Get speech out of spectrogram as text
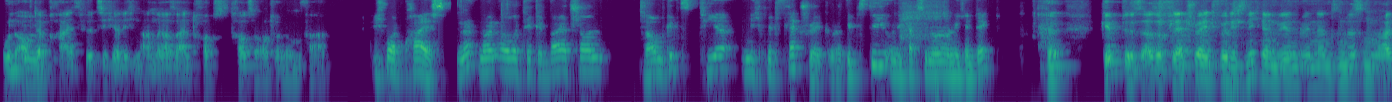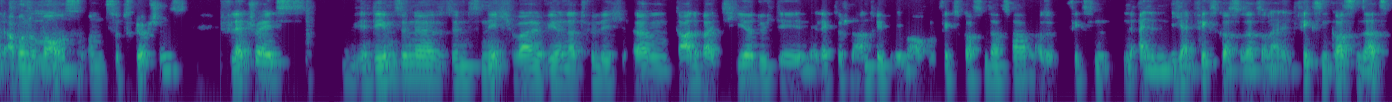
Und auch mhm. der Preis wird sicherlich ein anderer sein, trotz, trotz autonomem Fahren. Stichwort Preis. Ne? 9-Euro-Ticket war jetzt schon. Warum gibt es hier nicht mit Flatrate? Oder gibt es die und ich habe sie nur noch nicht entdeckt? gibt es. Also Flatrate würde ich es nicht nennen. Wir, wir nennen das halt Abonnements und Subscriptions. Flatrates in dem Sinne sind es nicht, weil wir natürlich ähm, gerade bei Tier durch den elektrischen Antrieb eben auch einen Fixkostensatz haben. Also fixen, einen, nicht einen Fixkostensatz, sondern einen fixen Kostensatz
